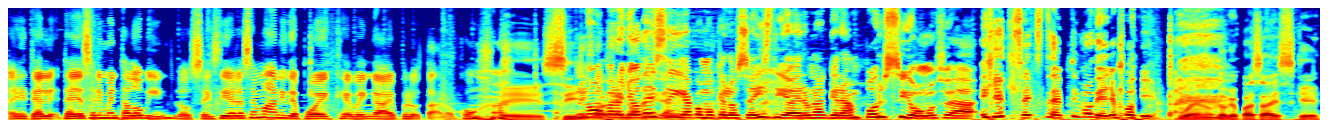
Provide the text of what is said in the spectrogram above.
eh, te, hayas alimentado bien los seis días de la semana y después que venga a explotarlo con... Eh, sí, No, pero yo decía como que los seis días era una gran porción, o sea, y el sex- séptimo día yo podía. Bueno, lo que pasa es que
